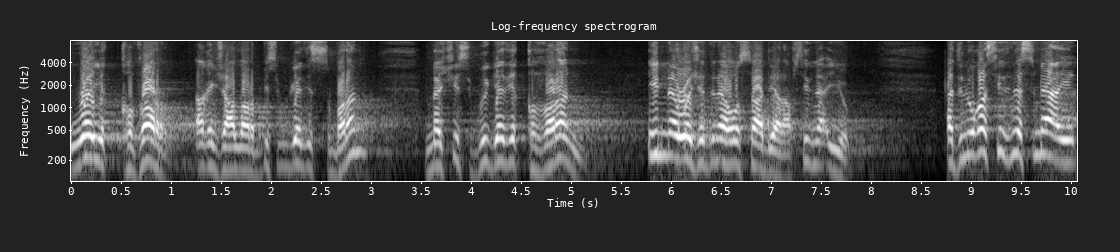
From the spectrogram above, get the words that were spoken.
ويقفر أغي جعل ربي سقوي قاذي صبرا ماشي سقوي قاذي قفرا إنا وجدناه صابرا. في سيدنا أيوب. أدنو سيدنا إسماعيل.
